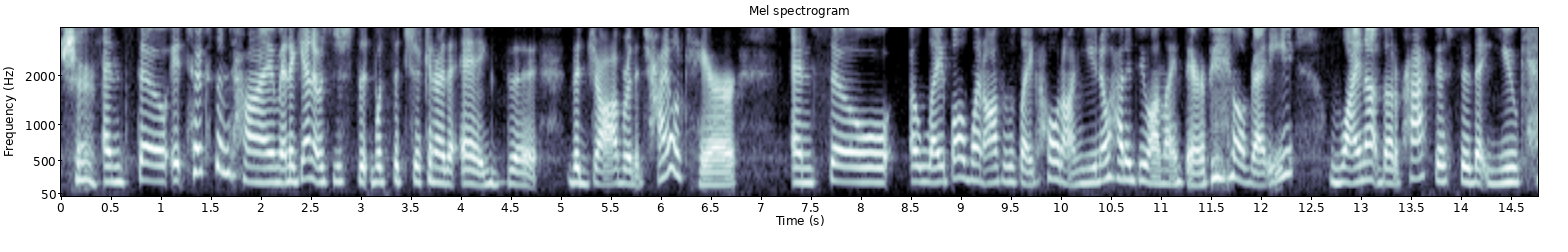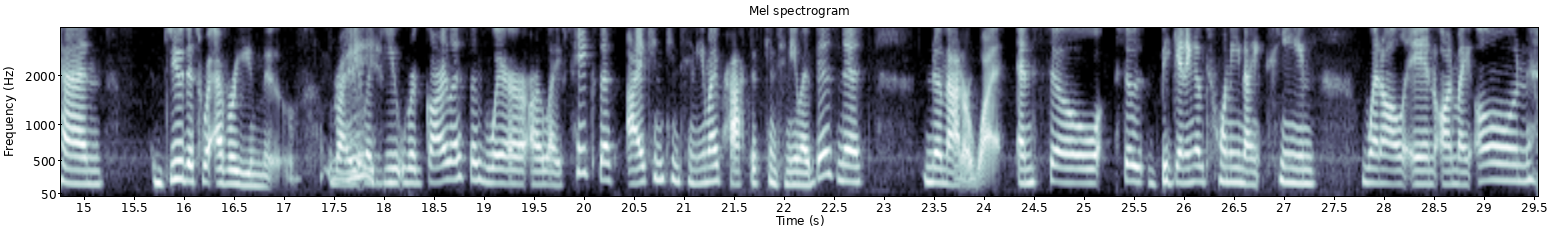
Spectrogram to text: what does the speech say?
sure. And so it took some time. And again, it was just the, what's the chicken or the egg, the the job or the childcare. And so a light bulb went off. It was like, hold on, you know how to do online therapy already. Why not build a practice so that you can do this wherever you move, right? Right. Like you, regardless of where our life takes us, I can continue my practice, continue my business, no matter what. And so, so beginning of 2019, went all in on my own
